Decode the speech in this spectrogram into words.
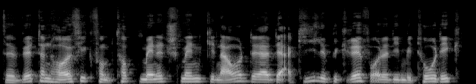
da wird dann häufig vom Top-Management genau der, der agile Begriff oder die Methodik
